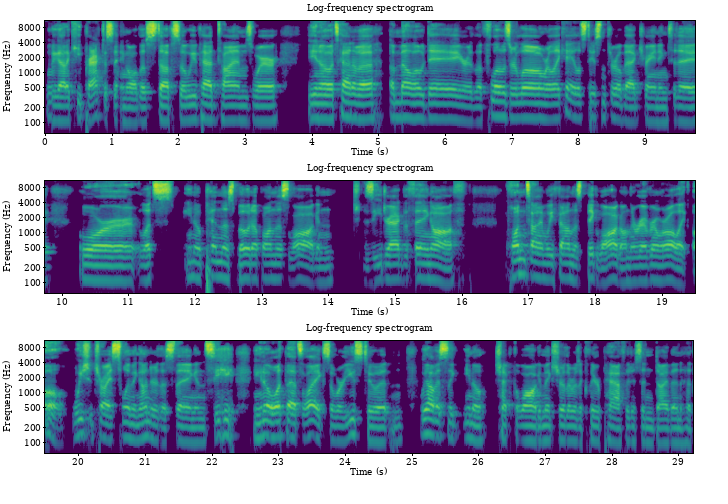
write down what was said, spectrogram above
we gotta keep practicing all this stuff so we've had times where you know it's kind of a, a mellow day or the flows are low we're like hey let's do some throw bag training today. Or let's you know pin this boat up on this log and z drag the thing off one time we found this big log on the river and we're all like oh we should try swimming under this thing and see you know what that's like. So we're used to it and we obviously you know checked the log and make sure there was a clear path. We just didn't dive in head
